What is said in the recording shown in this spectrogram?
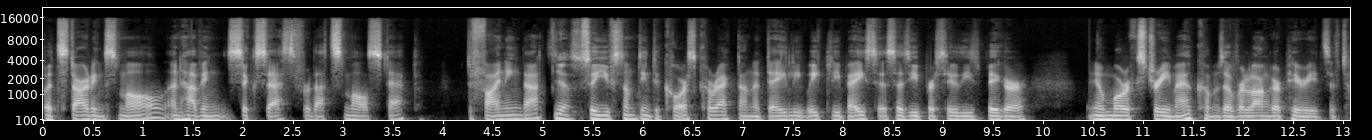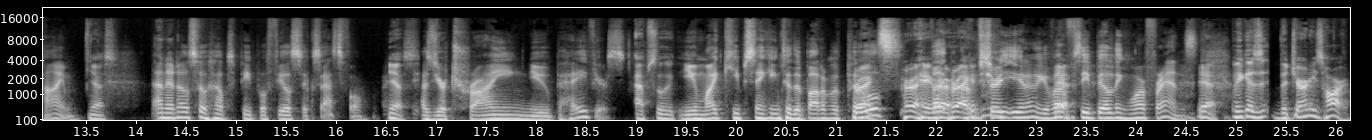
but starting small and having success for that small step, defining that. Yes. So you've something to course correct on a daily, weekly basis as you pursue these bigger, you know, more extreme outcomes over longer periods of time. Yes. And it also helps people feel successful Yes. as you're trying new behaviors. Absolutely. You might keep sinking to the bottom of pools. right, but right, right. I'm sure you know you're Yeah. obviously building more friends. Yeah, because the journey's hard,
